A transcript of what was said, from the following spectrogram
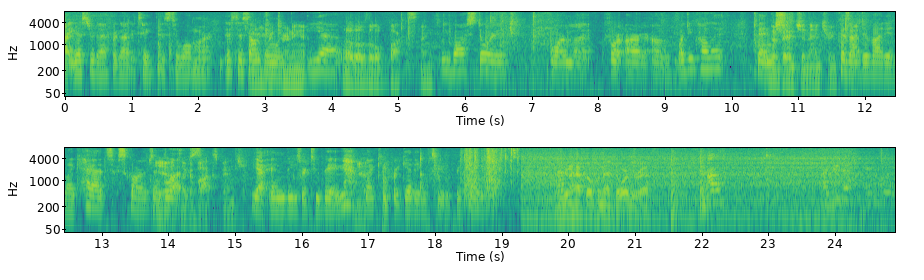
Uh, yesterday I forgot to take this to Walmart. This is something. Are you something. we- returning it? Yeah, Oh, those little box things. we bought storage for my for our um what do you call it Bench. The bench bench and the entry. because I divided like hats, scarves, and yeah, gloves. it's like a box bench. Yeah, and these are too big. Yeah. and I keep forgetting to return them. You're gonna have to open that door the rest. I do this every day.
